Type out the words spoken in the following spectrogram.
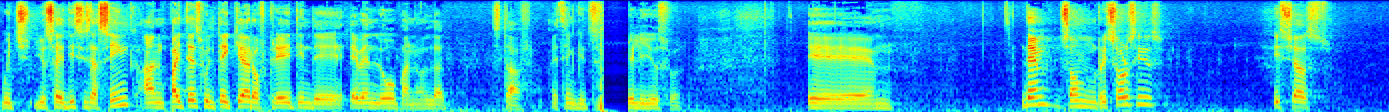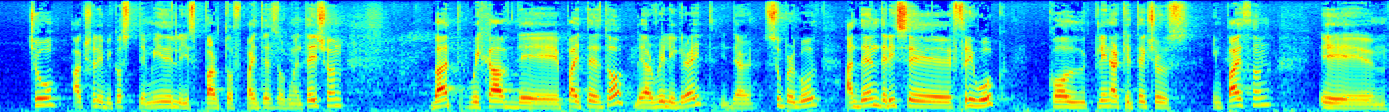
which you say this is async, and PyTest will take care of creating the event loop and all that stuff. I think it's really useful. Um, then some resources. It's just two, actually, because the middle is part of PyTest documentation. But we have the PyTest doc. They are really great. They're super good. And then there is a free book called Clean Architectures in Python. Um,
